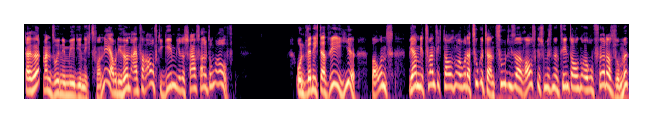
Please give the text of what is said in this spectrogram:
Da hört man so in den Medien nichts von. Nee, aber die hören einfach auf. Die geben ihre Schafhaltung auf. Und wenn ich das sehe, hier bei uns, wir haben hier 20.000 Euro dazugetan zu dieser rausgeschmissenen 10.000 Euro Fördersumme.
